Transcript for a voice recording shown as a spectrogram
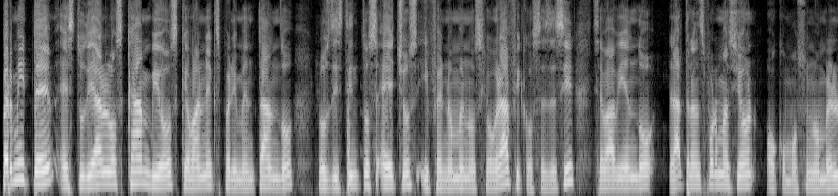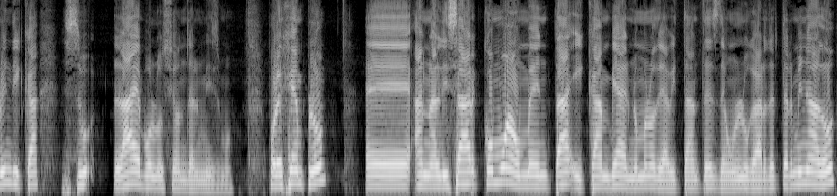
permite estudiar los cambios que van experimentando los distintos hechos y fenómenos geográficos, es decir, se va viendo la transformación o como su nombre lo indica, la evolución del mismo. Por ejemplo, eh, analizar cómo aumenta y cambia el número de habitantes de un lugar determinado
